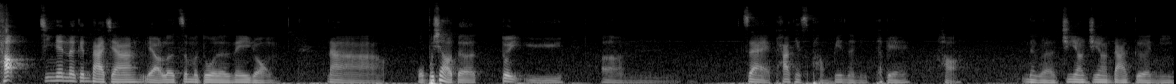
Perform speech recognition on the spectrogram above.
好，今天呢跟大家聊了这么多的内容，那我不晓得对于嗯在 Podcast 旁边的你特别好。那个君阳君阳大哥，你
